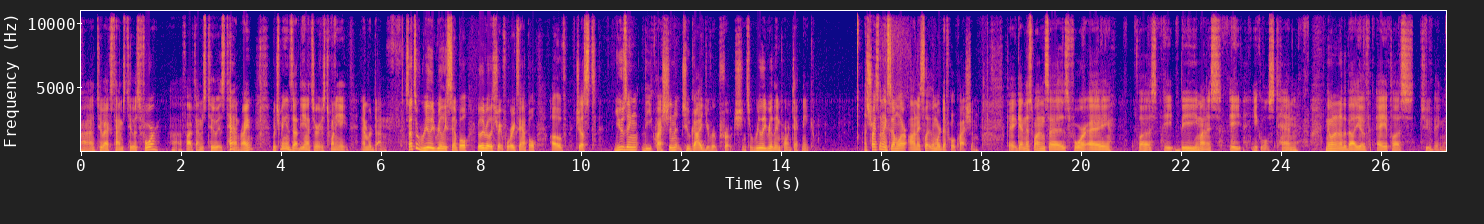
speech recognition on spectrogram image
Uh, 2x times 2 is 4. Uh, 5 times 2 is 10, right? Which means that the answer is 28, and we're done. So that's a really, really simple, really, really straightforward example of just using the question to guide your approach. It's a really, really important technique. Let's try something similar on a slightly more difficult question. Okay, again, this one says 4a plus 8b minus 8 equals 10. And they want to know the value of a plus 2b.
